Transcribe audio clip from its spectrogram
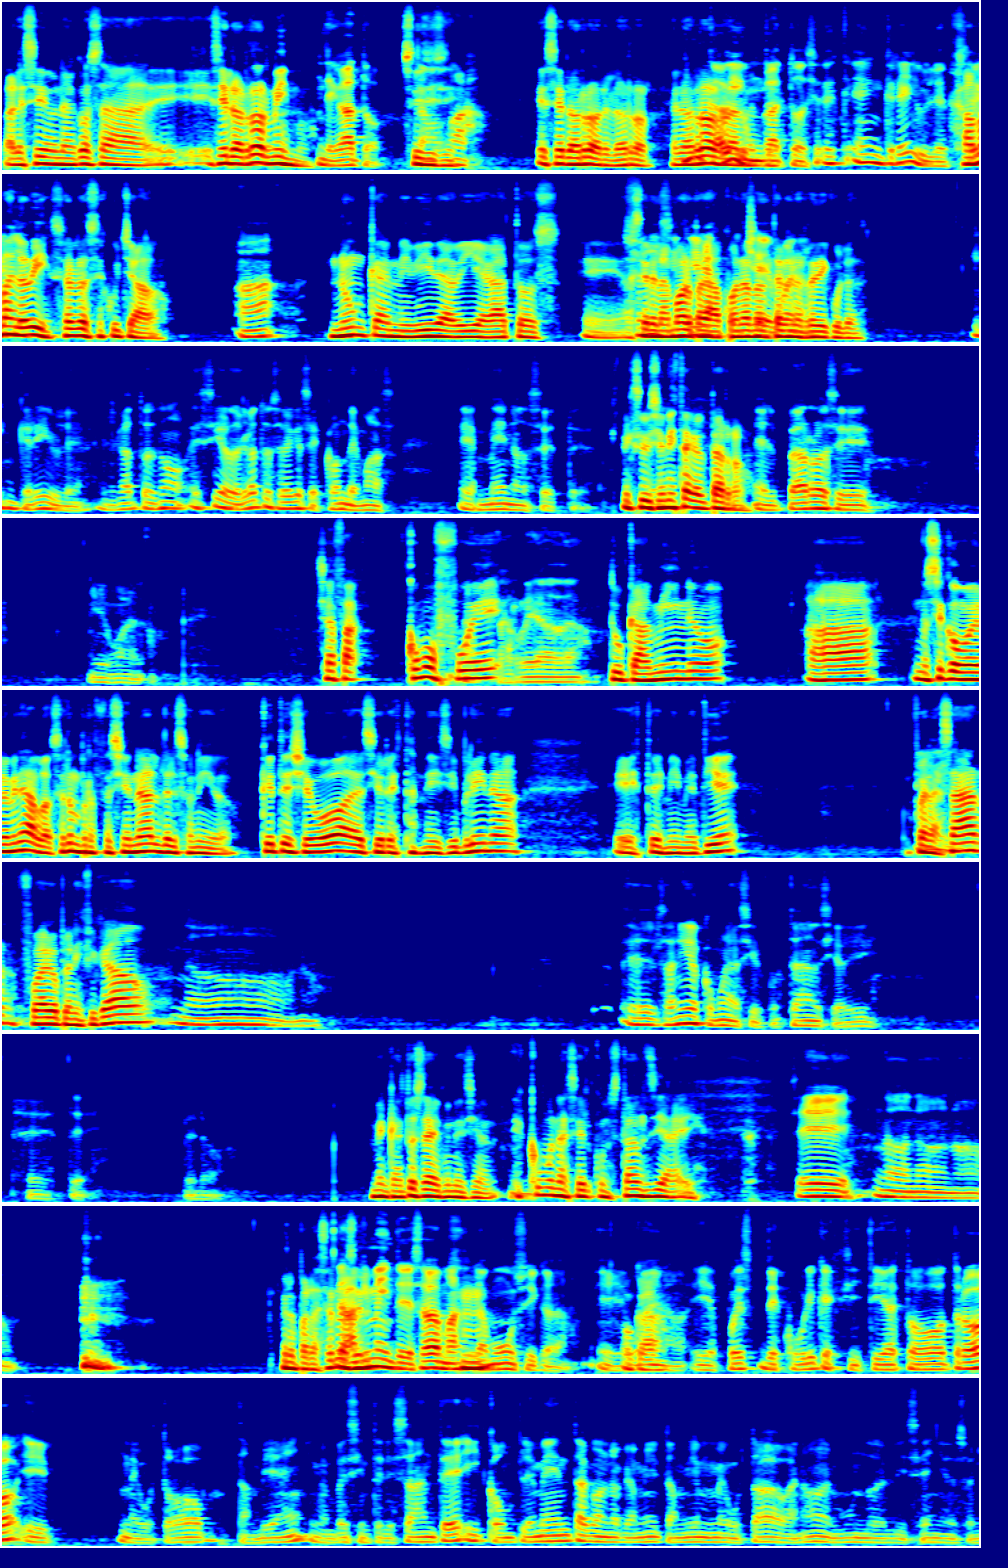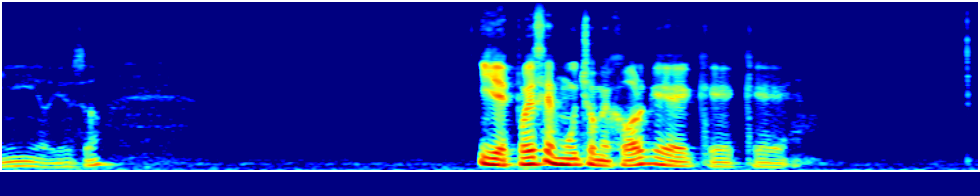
Parece una cosa. eh, es el horror mismo. De gato. Sí, No, sí, sí. ah, Es el horror, el horror. El nunca horror. vi un gato. Es, es increíble. Jamás ¿sí? lo vi, solo los he escuchado. Ah, Nunca en mi vida vi a gatos eh, hacer el amor para ponerlo en términos bueno. ridículos. increíble. El gato, no, es cierto, el gato se ve que se esconde más. Es menos este. Exhibicionista que el perro. El perro sí. Y bueno, Chafa, ¿cómo fue tu camino a, no sé cómo denominarlo, ser un profesional del sonido? ¿Qué te llevó a decir, esta es mi disciplina, este es mi métier? ¿Fue al Y- azar? ¿Fue algo planificado? No, no. El sonido es como una circunstancia ahí. Este, pero. Me encantó esa definición. Es como una circunstancia ahí. Sí, no, no, no. Bueno, para hacer a mí me interesaba más la música. Ok. bueno, y después descubrí que existía esto otro y me gustó también y me parece interesante y complementa con lo que a mí también me gustaba, ¿no? El mundo del diseño de sonido y eso. Y después es mucho mejor que, que- que,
